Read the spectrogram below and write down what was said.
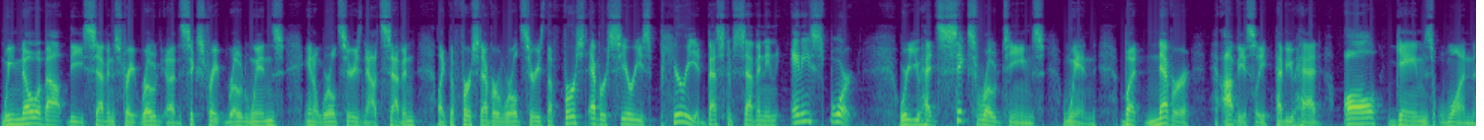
We know about the seven straight road, uh, the six straight road wins in a World Series. Now it's seven, like the first ever World Series, the first ever series, period, best of seven in any sport where you had six road teams win, but never obviously have you had all games won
